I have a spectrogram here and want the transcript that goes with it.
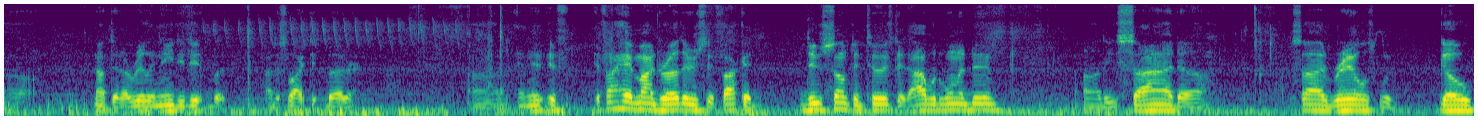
Uh, not that I really needed it, but I just liked it better. Uh, and if if I had my druthers, if I could do something to it that I would want to do. Uh, these side uh, side rails would go.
